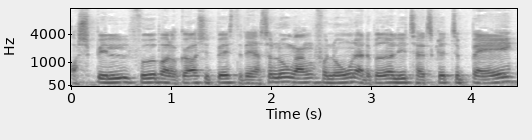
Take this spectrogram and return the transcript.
og spille fodbold og gøre sit bedste der. Så nogle gange for nogen er det bedre at lige tage et skridt tilbage,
